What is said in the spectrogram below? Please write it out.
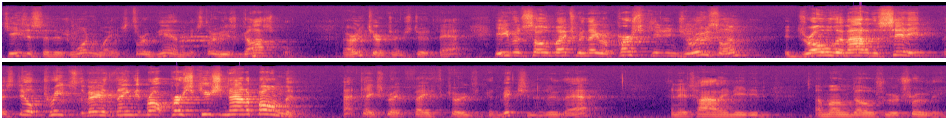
Jesus said there's one way. It's through him, and it's through his gospel. The early church understood that. Even so much when they were persecuted in Jerusalem, it drove them out of the city, they still preached the very thing that brought persecution down upon them. That takes great faith, courage, and conviction to do that. and it's highly needed among those who are truly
